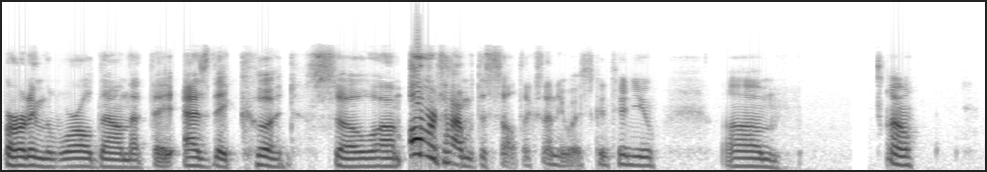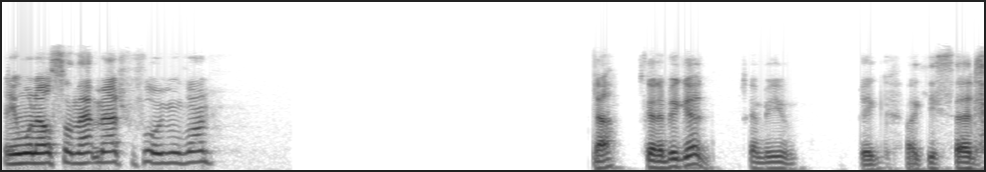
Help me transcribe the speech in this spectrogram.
burning the world down that they as they could. So um, overtime with the Celtics. Anyways, continue. Um, oh, anyone else on that match before we move on? No, it's gonna be good. It's gonna be big, like you said,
